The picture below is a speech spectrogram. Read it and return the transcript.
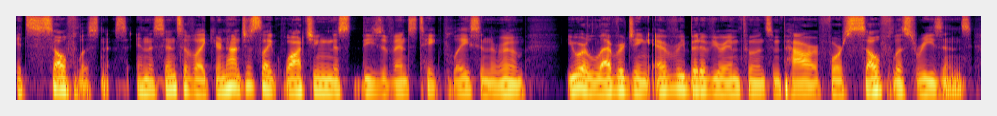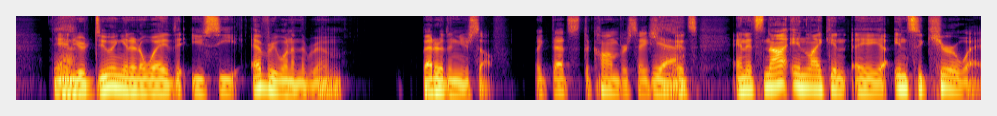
it's selflessness in the sense of like you're not just like watching this these events take place in the room you are leveraging every bit of your influence and power for selfless reasons Yeah. and you're doing it in a way that you see everyone in the room better than yourself like that's the conversation Yeah. it's and it's not in like an a insecure way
